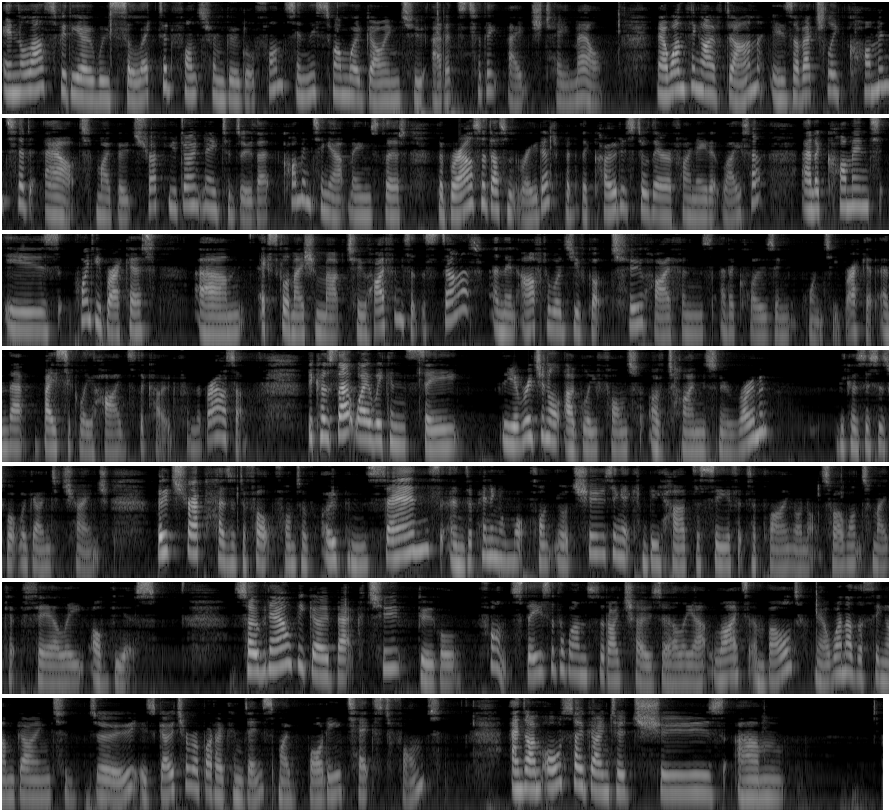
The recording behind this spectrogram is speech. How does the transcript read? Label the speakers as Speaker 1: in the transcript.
Speaker 1: In the last video, we selected fonts from Google Fonts. In this one, we're going to add it to the HTML. Now, one thing I've done is I've actually commented out my Bootstrap. You don't need to do that. Commenting out means that the browser doesn't read it, but the code is still there if I need it later. And a comment is pointy bracket, um, exclamation mark, two hyphens at the start, and then afterwards you've got two hyphens and a closing pointy bracket, and that basically hides the code from the browser. Because that way we can see the original ugly font of Times New Roman, because this is what we're going to change. Bootstrap has a default font of Open Sans, and depending on what font you're choosing, it can be hard to see if it's applying or not, so I want to make it fairly obvious. So now we go back to Google Fonts. These are the ones that I chose earlier, light and bold. Now one other thing I'm going to do is go to Roboto Condensed, my body text font, and I'm also going to choose um,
